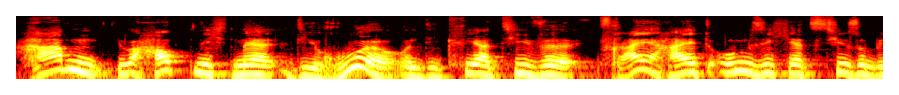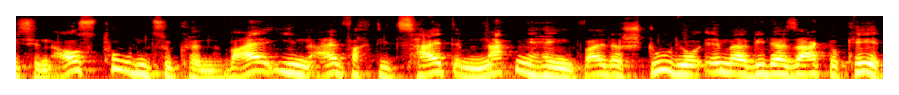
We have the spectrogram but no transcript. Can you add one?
haben überhaupt nicht mehr die Ruhe und die kreative Freiheit, um sich jetzt hier so ein bisschen austoben zu können, weil ihnen einfach die Zeit im Nacken hängt, weil das Studio immer wieder sagt, okay,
